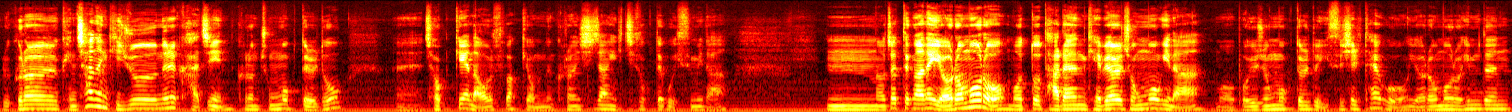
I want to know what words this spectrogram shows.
그리고 그럴 괜찮은 기준을 가진 그런 종목들도 예, 적게 나올 수밖에 없는 그런 시장이 지속되고 있습니다. 음, 어쨌든 간에 여러모로 뭐 또 다른 개별 종목이나 뭐 보유 종목들도 있으실 테고 여러모로 힘든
